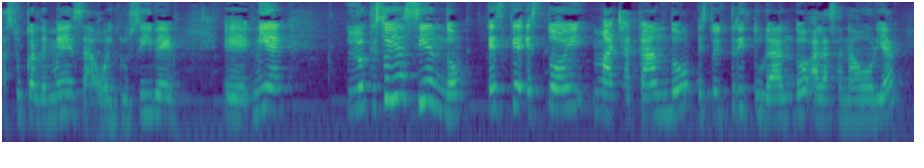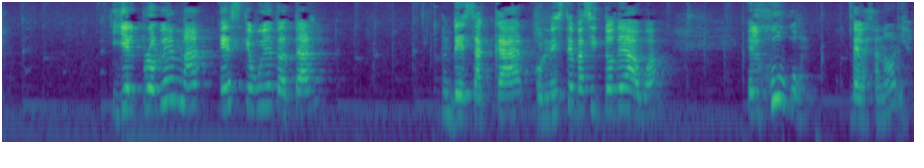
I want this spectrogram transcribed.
azúcar de mesa o inclusive eh, miel, lo que estoy haciendo es que estoy machacando, estoy triturando a la zanahoria y el problema es que voy a tratar de sacar con este vasito de agua el jugo de la zanahoria.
